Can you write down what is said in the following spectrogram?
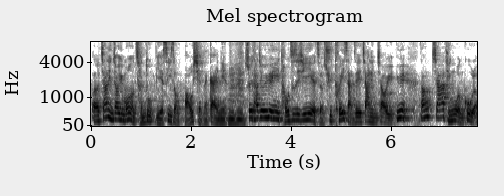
呃，家庭教育某种程度也是一种保险的概念，嗯哼，所以他就愿意投资这些业者去推展这些家庭教育，因为当家庭稳固了，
